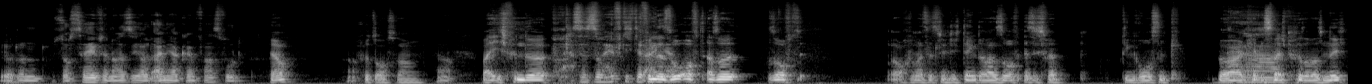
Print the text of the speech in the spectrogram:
Ja, dann ist doch safe, dann hast du halt ein Jahr kein Fastfood. Ja, ich würde es auch sagen. Ja. Weil ich finde, Boah, das ist so heftig, der ich finde so oft, also so oft, auch wenn man es jetzt nicht denkt, aber so oft esse ich bei den großen Burger Ja. Kings zum Beispiel sowas nicht.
